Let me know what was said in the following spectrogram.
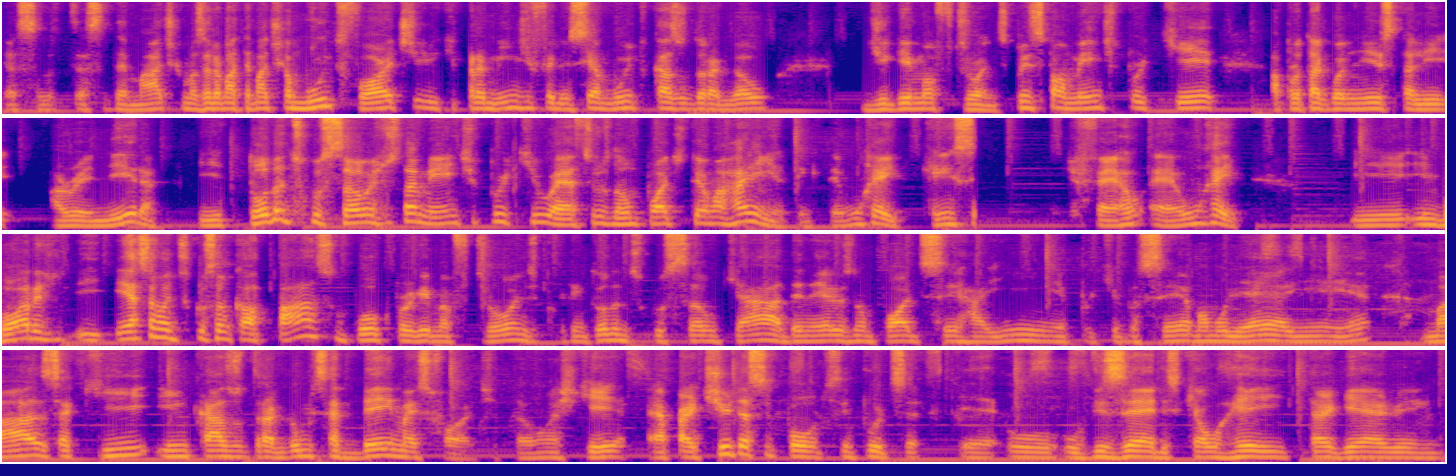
essa, essa temática, mas ela é uma temática muito forte e que para mim diferencia muito Casa do Dragão de Game of Thrones, principalmente porque a protagonista ali, a Rhaenyra, e toda a discussão é justamente porque o Westeros não pode ter uma rainha, tem que ter um rei. Quem de ferro é um rei. E embora e essa é uma discussão que ela passa um pouco por Game of Thrones, porque tem toda a discussão que ah, Daenerys não pode ser rainha porque você é uma mulher, mas aqui em caso do dragão isso é bem mais forte. Então acho que é a partir desse ponto, assim, putz, é, o, o Viserys, que é o rei Targaryen,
